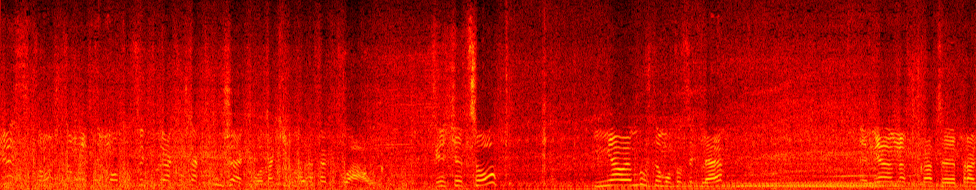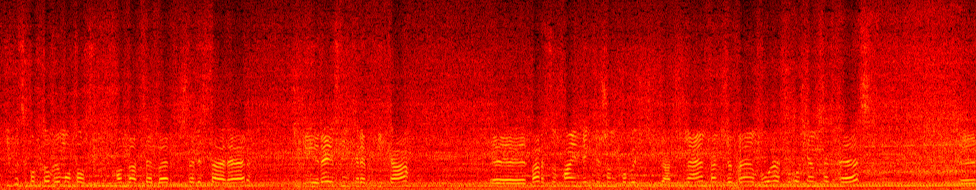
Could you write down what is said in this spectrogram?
Czy jest coś, co mnie w tym motocyklu jakoś tak urzekło? Taki był efekt wow. Wiecie co? Miałem różne motocykle. Yy, Miałem na przykład e, prawdziwy sportowy motocykl Honda CBR 400RR, czyli Racing Replika. E, Bardzo fajny kieszonkowy ścigacz. Miałem także BMW F800S e,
